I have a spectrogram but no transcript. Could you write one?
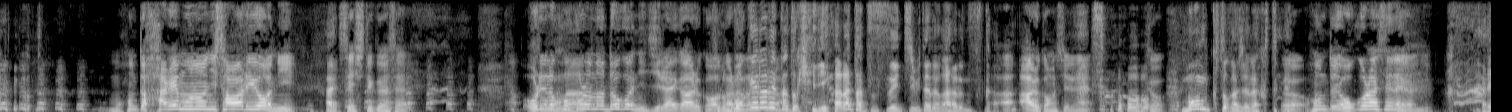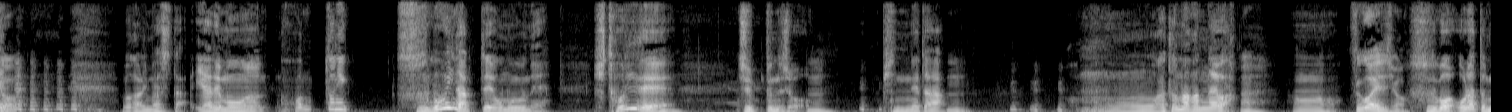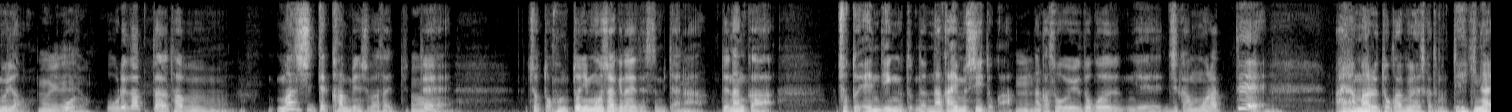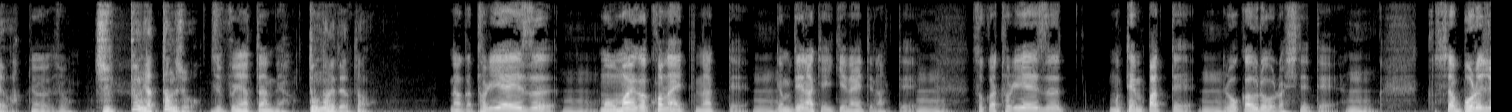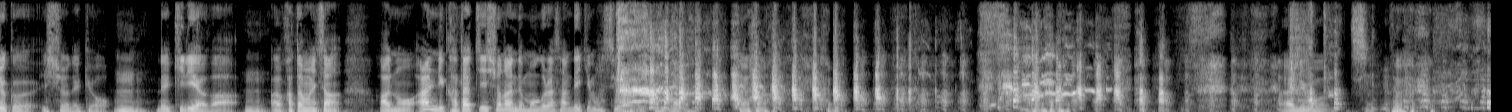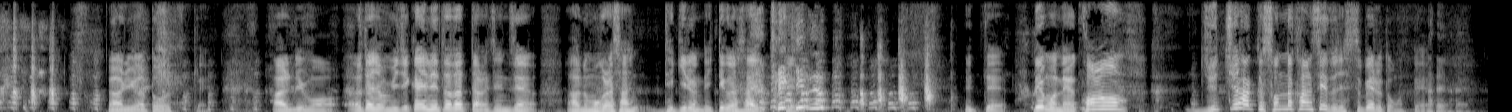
もう本当腫れ物に触るようにはい接してください。俺の心のどこに地雷があるかわそからないボケられた時に腹立つスイッチみたいなのがあるんですか？ああるかもしれない。そう。文句とかじゃなくて。うん本当に怒らせないように。そう。わかりました。いや、でも、本当に、すごいなって思うね。一人で、10分でしょ、うん。ピンネタう。ん。もう、頭上がんないわ。うん。うん。すごいでしょ？すごい。俺だったら無理だもん。無理でしょお俺だったら多分、マジで勘弁してくださいって言って、うんちょっと本当に申し訳ないですみたいな。で、なんか、ちょっとエンディングと、中 MC とか、うんなんかそういうところに時間もらって、謝るとかぐらいしかできないわ。そうでしょ。10分やったんでしょ？10分やったんだよ。どんなネタやったの？なんかとりあえず、うん。もうお前が来ないってなって、うんでも出なきゃいけないってなって、うん。そこからとりあえず、もうテンパってうん、廊下うろうろしてて、うん。そしたらボル塾一緒で今日。うん。で、キリアが、うんあ、かたまりさん、あの、アンリ形一緒なんで、もぐらさんできますよ。って言ってアンリも、ありがとう、つって。アンリも、私も短いネタだったら全然、あの、もぐらさんできるんで言ってくださいって。言って。でもね、この、十中八九そんな完成度じゃ滑ると思って。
